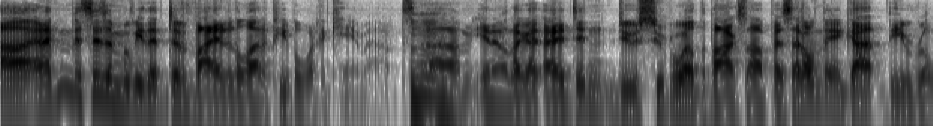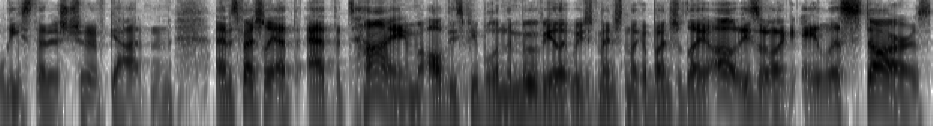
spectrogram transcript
uh, and I think this is a movie that divided a lot of people when it came out. Um, you know, like I, I didn't do super well at the box office. I don't think it got the release that it should have gotten, and especially at at the time, all these people in the movie, like we just mentioned, like a bunch of like, oh, these are like A list stars.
